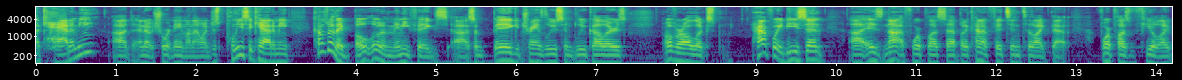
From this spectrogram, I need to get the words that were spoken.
Academy. Uh, I know short name on that one. Just Police Academy comes with a boatload of minifigs. Uh, some big translucent blue colors. Overall, looks halfway decent. Uh, is not a four plus set, but it kind of fits into like that four plus feel I,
